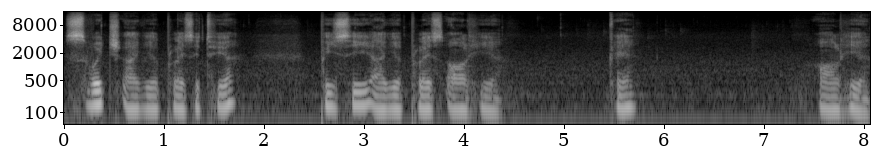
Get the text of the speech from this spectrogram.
Switch I will place it here. PC I will place all here. Okay all here.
